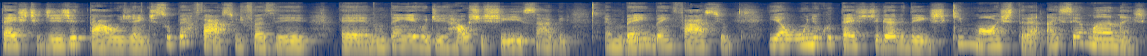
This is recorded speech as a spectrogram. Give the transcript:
Teste digital, gente, super fácil de fazer, é, não tem erro de rau xixi, sabe? É bem, bem fácil e é o único teste de gravidez que mostra as semanas.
